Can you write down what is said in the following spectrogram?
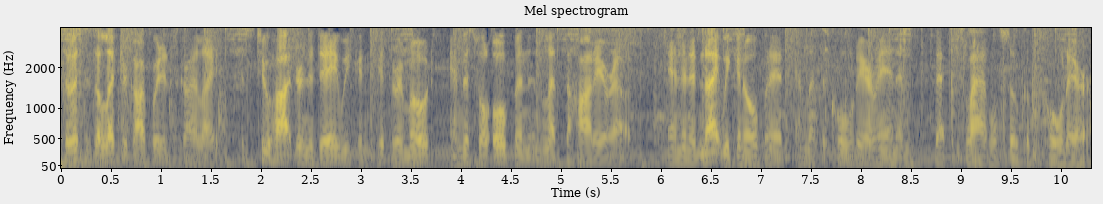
So this is electric operated skylight. If it's too hot during the day, we can hit the remote and this will open and let the hot air out. And then at night we can open it and let the cold air in and that slab will soak up the cold air.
